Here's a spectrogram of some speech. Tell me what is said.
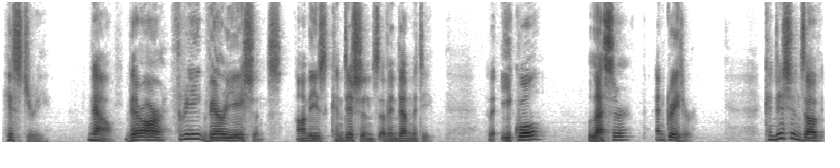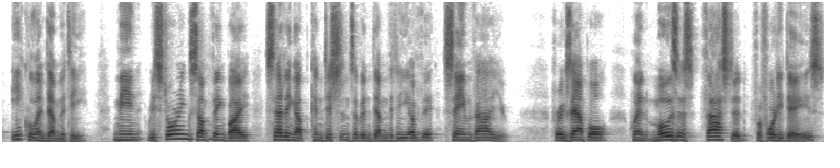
history. Now, there are three variations on these conditions of indemnity the equal, lesser, and greater. Conditions of equal indemnity mean restoring something by setting up conditions of indemnity of the same value. For example, when Moses fasted for 40 days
